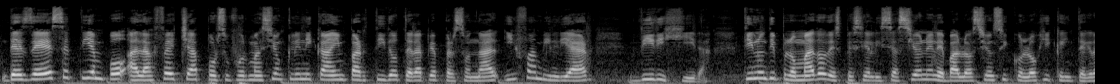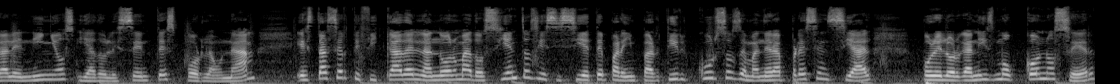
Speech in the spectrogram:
desde ese tiempo a la fecha, por su formación clínica ha impartido terapia personal y familiar dirigida. Tiene un diplomado de especialización en evaluación psicológica integral en niños y adolescentes por la UNAM. Está certificada en la norma 217 para impartir cursos de manera presencial por el organismo Conocer,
